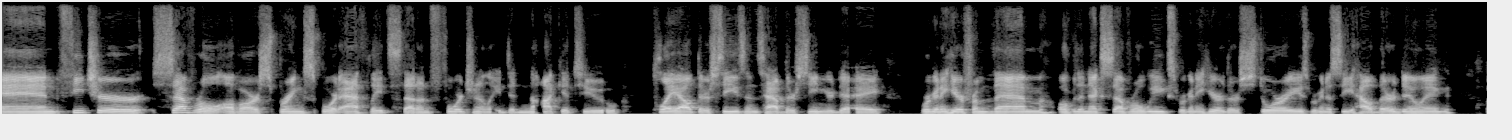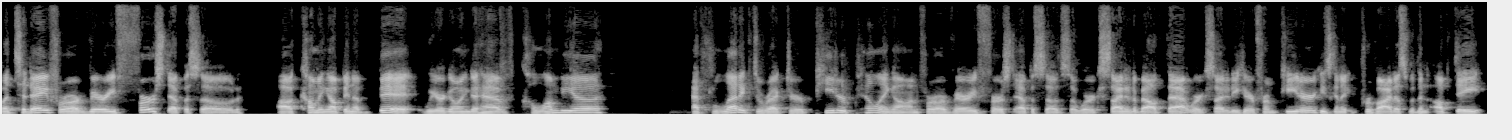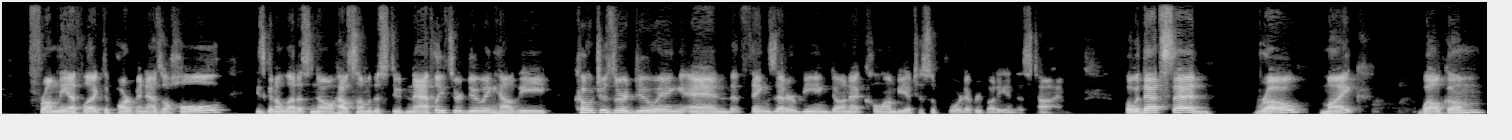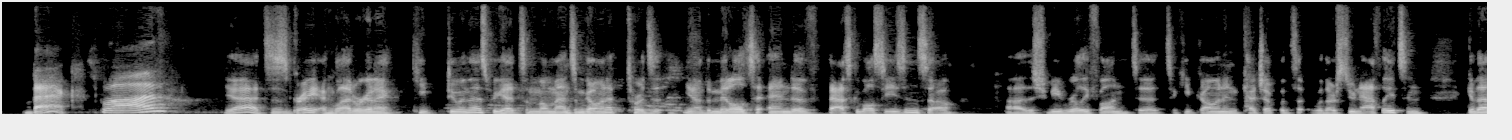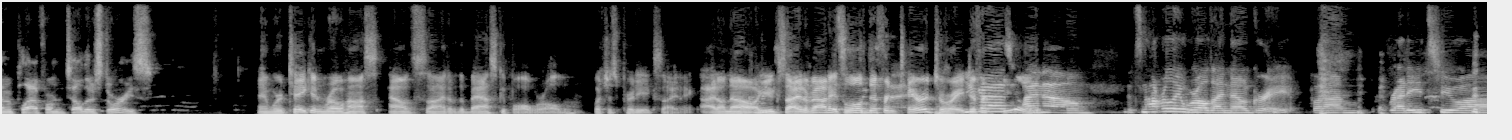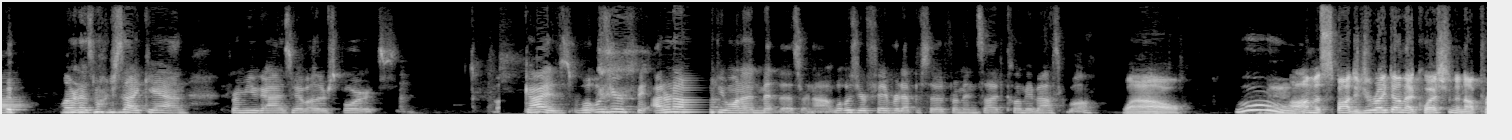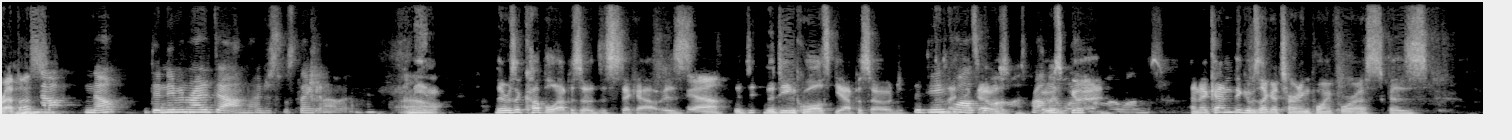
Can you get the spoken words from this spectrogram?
and feature several of our spring sport athletes that unfortunately did not get to play out their seasons, have their senior day. We're going to hear from them over the next several weeks. We're going to hear their stories. We're going to see how they're doing. But today, for our very first episode, uh, coming up in a bit, we are going to have Columbia athletic director Peter Pilling on for our very first episode. So we're excited about that. We're excited to hear from Peter. He's going to provide us with an update from the athletic department as a whole. He's going to let us know how some of the student athletes are doing, how the coaches are doing, and the things that are being done at Columbia to support everybody in this time. But with that said, Ro, Mike, welcome back. Squad. Yeah, this is great. I'm glad we're gonna keep doing this. We had some momentum going up towards you know the middle to end of basketball season, so uh, this should be really fun to to keep going and catch up with with our student athletes and give them a platform to tell their stories. And we're taking Rojas outside of the basketball world, which is pretty exciting. I don't know. Are you excited excited. about it? It's a little different territory, You different guys, field. I know. It's not really a world I know great, but I'm ready to uh, learn as much as I can from you guys who have other sports. Guys, what was your fa- I don't know if you want to admit this or not. What was your favorite episode from Inside Columbia Basketball? Wow. Woo! On the spot. Did you write down that question and not prep us? No, no, didn't even write it down. I just was thinking of it. I mean, there was a couple episodes that stick out. Is yeah. the, the Dean Kowalski episode, The Dean Kowalski that one was- was, probably was one of good. the ones. and I kind of think it was like a turning point for us because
